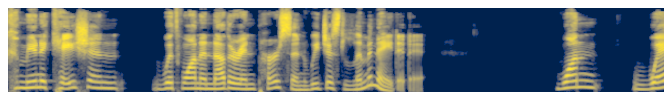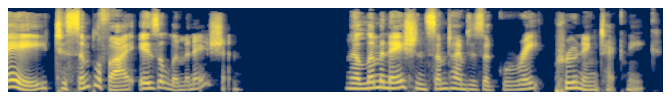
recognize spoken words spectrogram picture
communication with one another in person. We just eliminated it. One way to simplify is elimination. And elimination sometimes is a great pruning technique.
